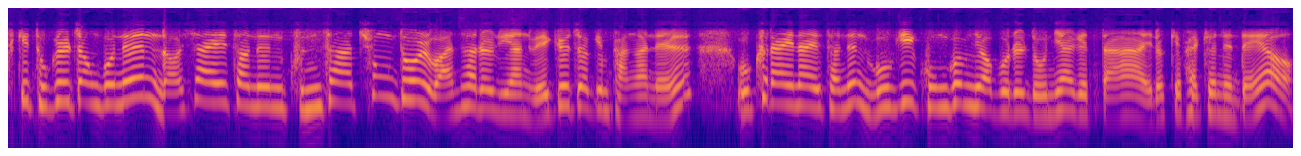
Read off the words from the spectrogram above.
특히 독일 정부는 러시아에서는 군사 충 충돌 완화를 위한 외교적인 방안을 우크라이나에서는 무기 공급 여부를 논의하겠다 이렇게 밝혔는데요.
